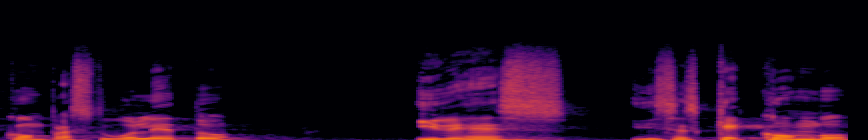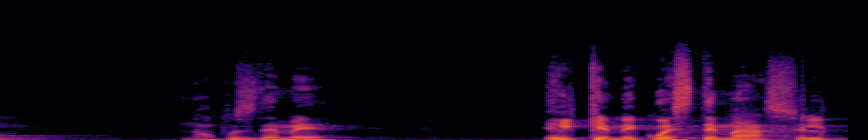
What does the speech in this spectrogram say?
compras tu boleto y ves y dices, ¿qué combo? No, pues deme el que me cueste más, el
